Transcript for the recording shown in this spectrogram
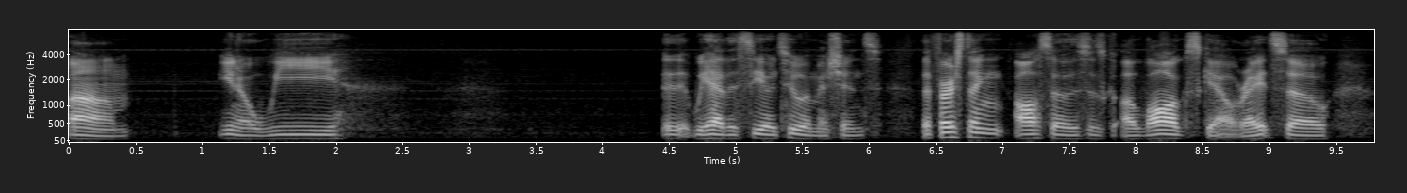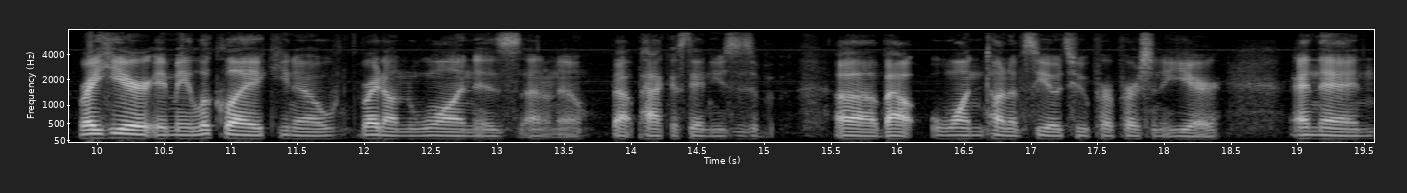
um, you know we uh, we have the CO2 emissions. The first thing also this is a log scale, right? So right here, it may look like, you know, right on one is, I don't know, about Pakistan uses uh, about one ton of CO2 per person a year. And then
